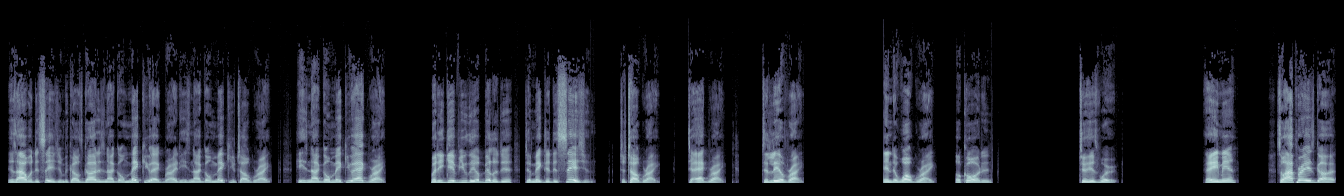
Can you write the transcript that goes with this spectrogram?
It's our decision because God is not going to make you act right. He's not going to make you talk right. He's not going to make you act right. But he give you the ability to make the decision to talk right, to act right, to live right, and to walk right according to his word. Amen. So I praise God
